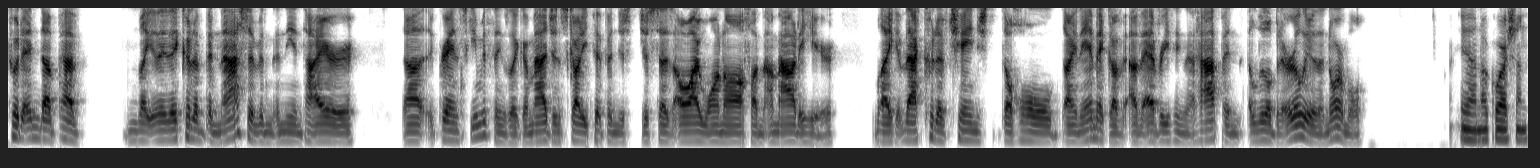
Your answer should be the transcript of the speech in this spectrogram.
could end up have like they could have been massive in, in the entire uh, grand scheme of things. Like imagine Scottie Pippen just just says, "Oh, I want off. I'm I'm out of here." Like that could have changed the whole dynamic of, of everything that happened a little bit earlier than normal. Yeah, no question.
